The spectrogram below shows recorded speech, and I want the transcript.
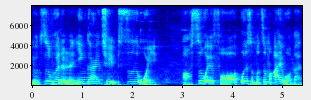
有智慧的人应该去思维，啊，思维佛为什么这么爱我们？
